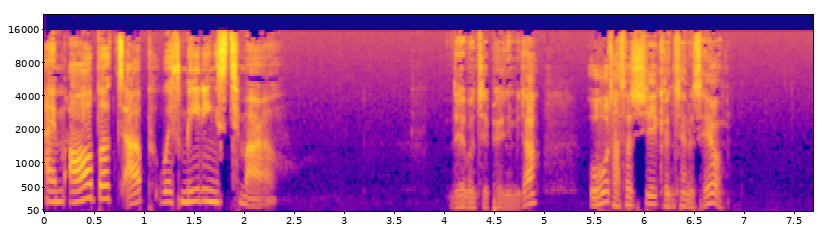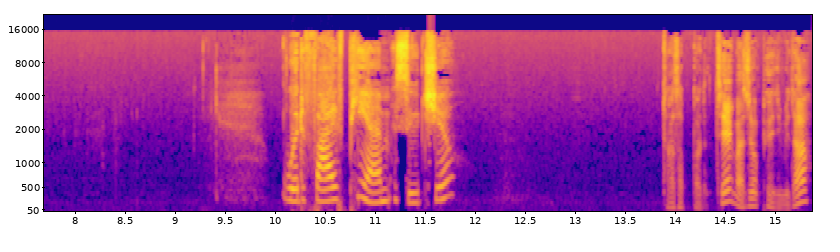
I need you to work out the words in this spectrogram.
I'm all booked up with meetings tomorrow. 네 번째 표현입니다. 오후 5시 괜찮으세요? Would 5 p.m. suit you? 다섯 번째 마지막 표현입니다.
